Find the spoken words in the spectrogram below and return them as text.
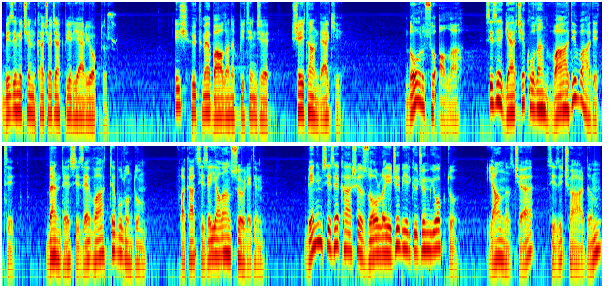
Bizim için kaçacak bir yer yoktur. İş hükme bağlanıp bitince, şeytan der ki, Doğrusu Allah, size gerçek olan vaadi vaat etti. Ben de size vaatte bulundum. Fakat size yalan söyledim. Benim size karşı zorlayıcı bir gücüm yoktu. Yalnızca sizi çağırdım,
